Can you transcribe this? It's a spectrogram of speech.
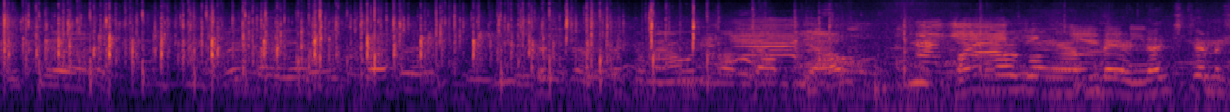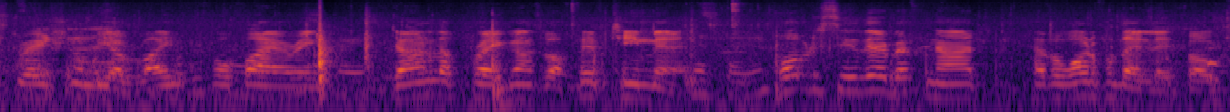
Good job. Everybody has your questions? You just, around, we'd love to help you out. We have plenty more going on there. Next demonstration will be a rifle firing down in the parade grounds, about 15 minutes. Hope to see you there, but if not, have a wonderful day today, folks.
